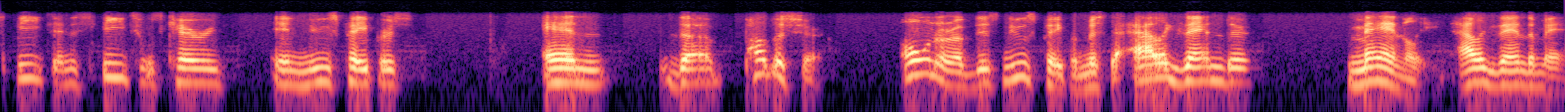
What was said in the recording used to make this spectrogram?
speech, and the speech was carried in newspapers. And the publisher, owner of this newspaper, Mr. Alexander Manly, Alexander Manly,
